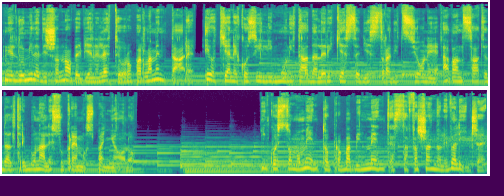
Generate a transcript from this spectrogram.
Nel 2019 viene eletto europarlamentare e ottiene così l'immunità dalle richieste di estradizione avanzate dal Tribunale Supremo spagnolo. In questo momento probabilmente sta facendo le valigie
